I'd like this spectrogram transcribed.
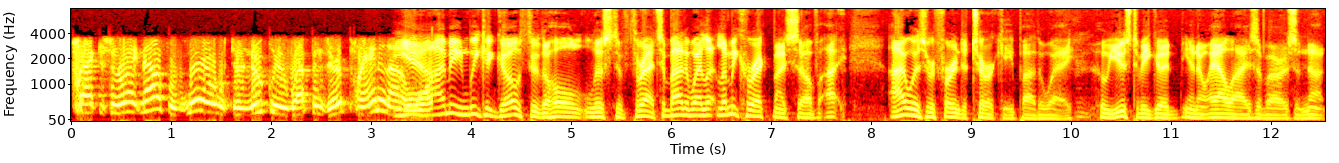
practicing right now for war with their nuclear weapons. They're planning on yeah, a war. I mean, we could go through the whole list of threats. And by the way, let, let me correct myself. I I was referring to Turkey, by the way, who used to be good, you know, allies of ours, and not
